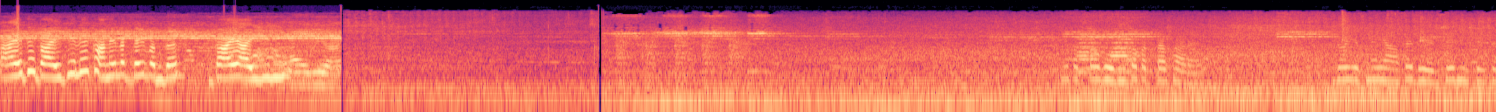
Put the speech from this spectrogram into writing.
आए थे गाय के लिए, खाने लग गई बंदर। गाय आई ही नहीं। ये पत्ता गोभी का पत्ता खा रहा है। जो इसने यहाँ से ढेर से नीचे से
